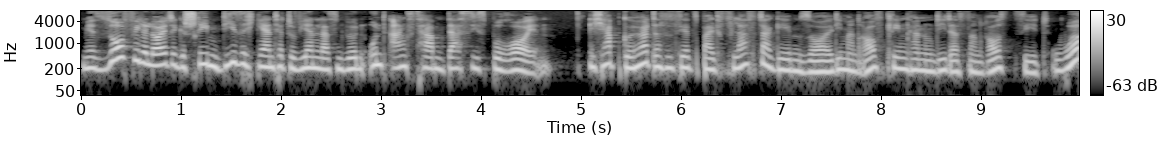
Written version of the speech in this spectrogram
mir so viele Leute geschrieben, die sich gern tätowieren lassen würden und Angst haben, dass sie es bereuen. Ich habe gehört, dass es jetzt bald Pflaster geben soll, die man draufkleben kann und die das dann rauszieht. What?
